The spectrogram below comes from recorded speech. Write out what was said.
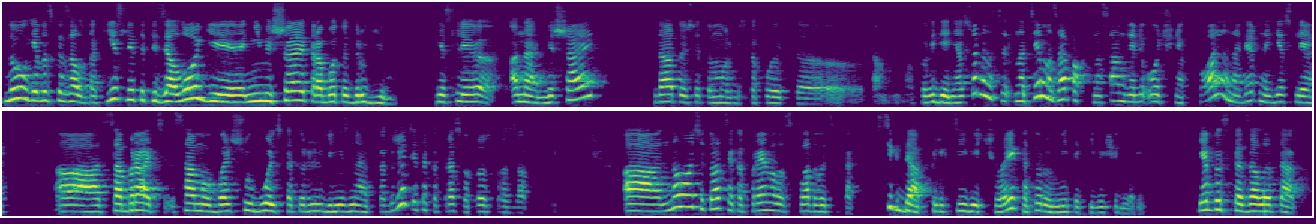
Ну, я бы сказала так, если эта физиология не мешает работать другим, если она мешает, да, то есть это может быть какое-то там поведение. Особенно на тема запахов на самом деле очень актуальна. Наверное, если а, собрать самую большую боль, с которой люди не знают, как жить, это как раз вопрос про запахи. А, но ситуация, как правило, складывается так. Всегда в коллективе есть человек, который умеет такие вещи говорить. Я бы сказала так,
